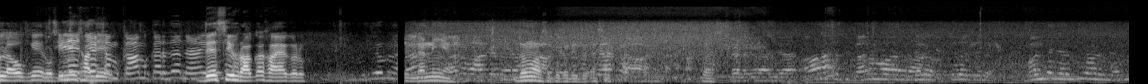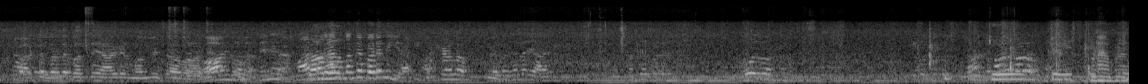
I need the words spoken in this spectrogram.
लाओगे रोटी नहीं खाते देसी खुराका खाया करो। नहीं है। दोनों हाथ पकड़ ऐसे। बस। बंदे जल्दी और बंदे बंदे आ गए मौलवी साहब आ गए। बंदे बड़े नहीं यार। माशाल्लाह। चलो यार। बंदे बड़े बड़ा बड़ा।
